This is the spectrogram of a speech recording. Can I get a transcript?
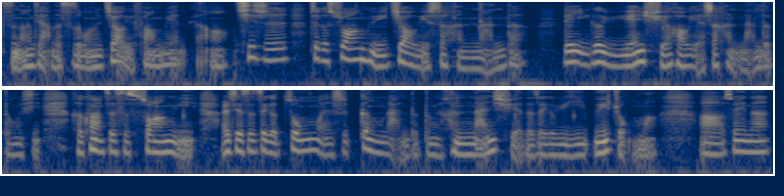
只能讲的是我们教育方面的啊。其实这个双语教育是很难的。连一个语言学好也是很难的东西，何况这是双语，而且是这个中文是更难的东西，很难学的这个语语种嘛，啊，所以呢，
